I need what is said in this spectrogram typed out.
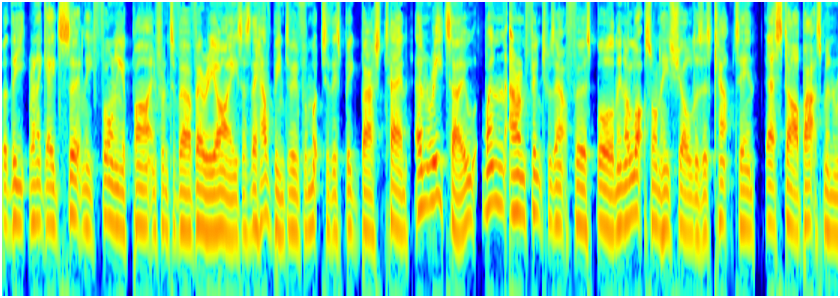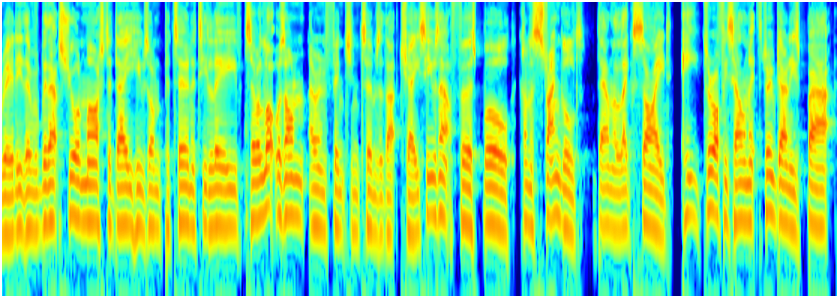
But the Renegades certainly falling apart in front of our very eyes, as they have been doing for much of this Big Bash 10. And Rito, when Aaron Finch was out first ball, I mean, a lot's on his shoulders as captain, their star batsman, really. They were without Shaun Marsh today, he was on paternity leave. So a lot was on Aaron Finch in terms of that chase. He was out first ball, kind of strangled down the leg side. He threw off his helmet, threw down his bat,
